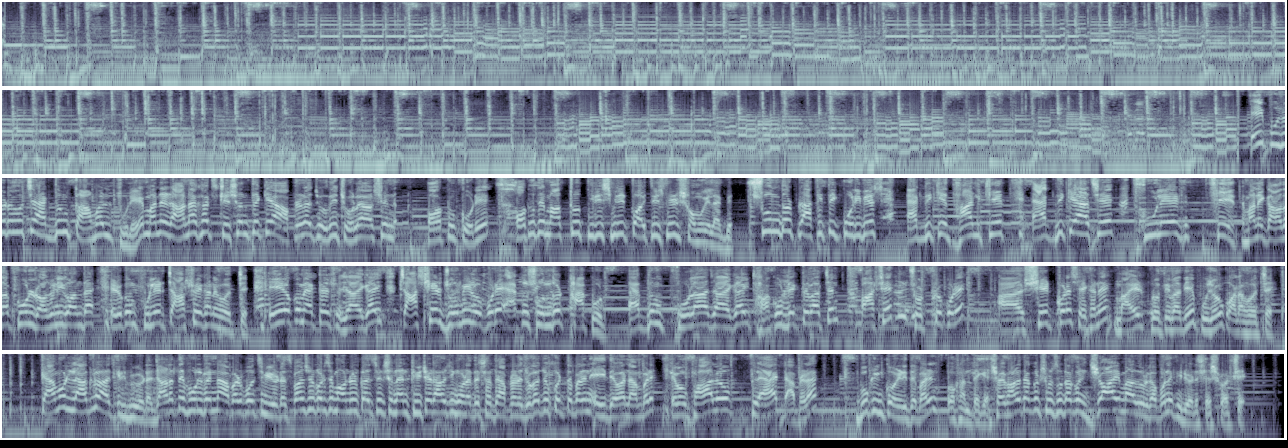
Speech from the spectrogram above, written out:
এই পুজোটা হচ্ছে একদম কামালপুরে মানে রানাঘাট স্টেশন থেকে আপনারা যদি চলে আসেন অটো করে, অটোতে মাত্র তিরিশ মিনিট, পঁয়ত্রিশ মিনিট সময় লাগবে। সুন্দর প্রাকৃতিক পরিবেশ, একদিকে ধান ক্ষেত, একদিকে আছে ফুলের ক্ষেত মানে গাঁদা ফুল, রজনীগন্ধা, এরকম ফুলের চাষও এখানে হচ্ছে। এইরকম একটা জায়গায় চাষের জমির ওপরে এত সুন্দর ঠাকুর, একদম খোলা জায়গায় ঠাকুর দেখতে পাচ্ছেন, পাশে ছোট্ট করে শেড করে সেখানে মায়ের প্রতিমা দিয়ে পুজোও করা হচ্ছে। কেমন লাগল আজকের ভিডিওটা? জানাতে ভুলবেন না, আবার বলছি ভিডিওটা স্পন্সর করছে Mondal construction and future housing ওনাদের সাথে আপনারা যোগাযোগ করতে পারেন এই দেওয়া নাম্বারে এবং ভালো ফ্ল্যাট আপনারা বুকিং করে নিতে পারেন ওখান থেকে। সবাই ভালো থাকুন, সুস্থ থাকুন, জয় মা দুর্গা বলে ভিডিওটা শেষ করছে।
